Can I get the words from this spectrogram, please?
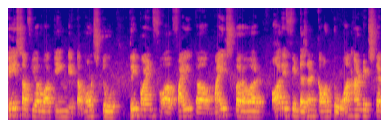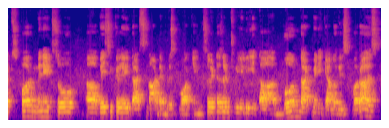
pace of your walking it amounts to 3.5 uh, miles per hour or if it doesn't count to 100 steps per minute so uh, basically that's not a brisk walking. So it doesn't really uh, burn that many calories for us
